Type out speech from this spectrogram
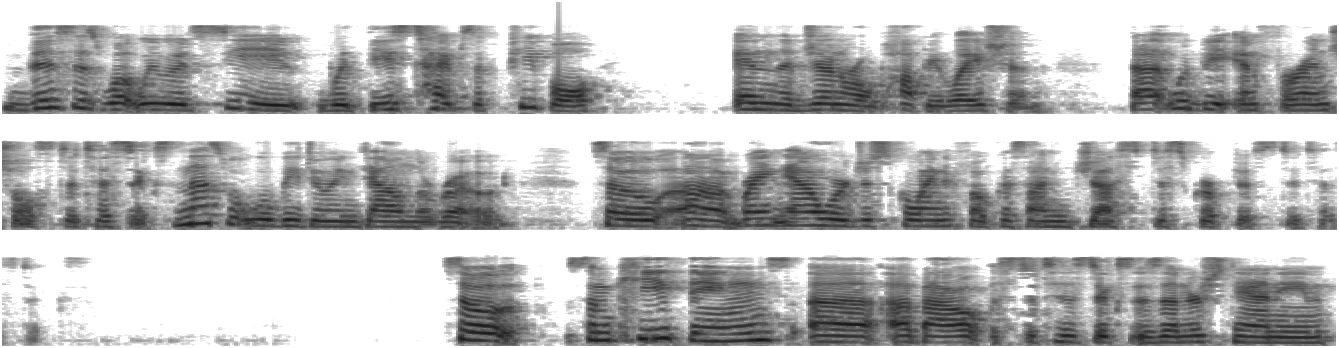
this is what we would see with these types of people in the general population. That would be inferential statistics, and that's what we'll be doing down the road. So uh, right now we're just going to focus on just descriptive statistics. So some key things uh, about statistics is understanding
